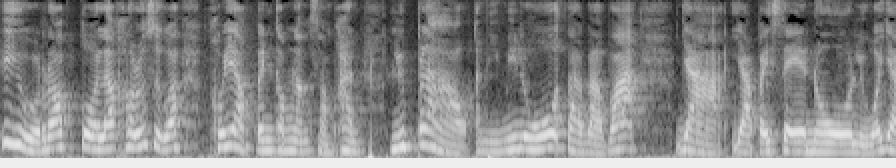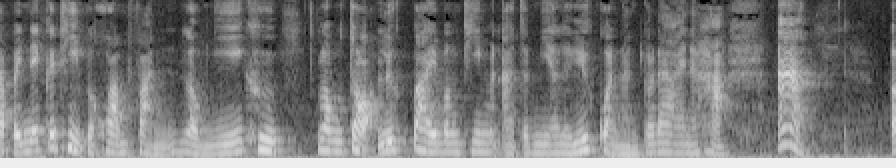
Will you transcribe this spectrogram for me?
ที่อยู่รอบตัวแล้วเขารู้สึกว่าเขาอยากเป็นกำลังสำคัญหรือเปล่า อันนี้ไม่รู้แต่แบบว่า อย่าอย่าไปเซโน หรือว่าอย่าไปเนกาทีฟกับความฝันเหล่านี้คือลองเจาะลึกไปบางทีมันอาจจะมีอะไรลึกกว่านั้นก็ได้นะคะอะเอ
